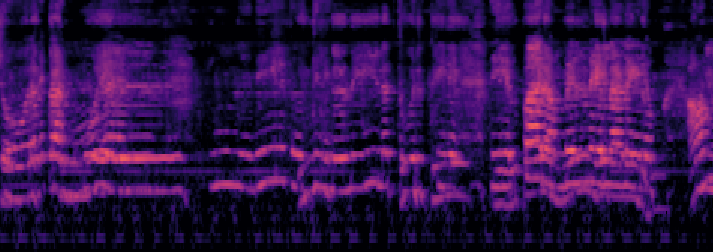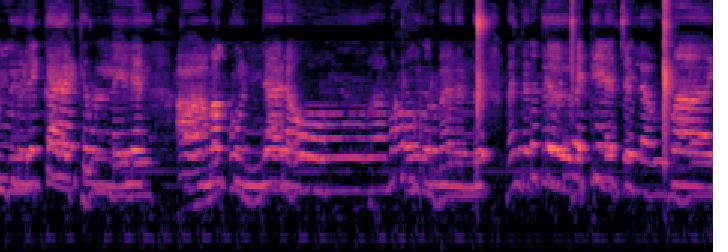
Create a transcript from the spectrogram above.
ചോരക്കൺമുയൽ. കുഞ്ഞനോ നെഞ്ചത്ത് ചെല്ലവുമായി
